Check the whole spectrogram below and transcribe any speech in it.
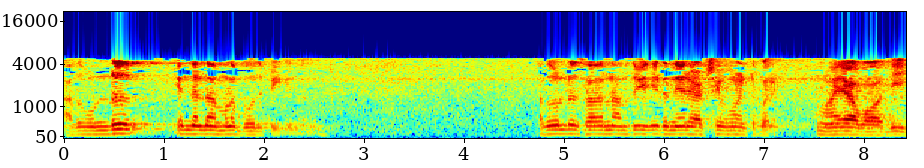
അതുകൊണ്ട് എന്നല്ല നമ്മളെ ബോധിപ്പിക്കുന്നത്. അതുകൊണ്ട് സാധാരണ അദ്വൈതിയുടെ നേരെ ആക്ഷേപമായിട്ട് പറയും. മായാവാദി.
